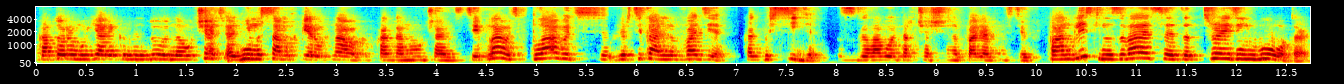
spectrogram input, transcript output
которому я рекомендую научать. Одним из самых первых навыков, когда научают детей плавать, плавать вертикально в воде как бы сидя с головой торчащей над поверхностью. По-английски называется это trading water.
